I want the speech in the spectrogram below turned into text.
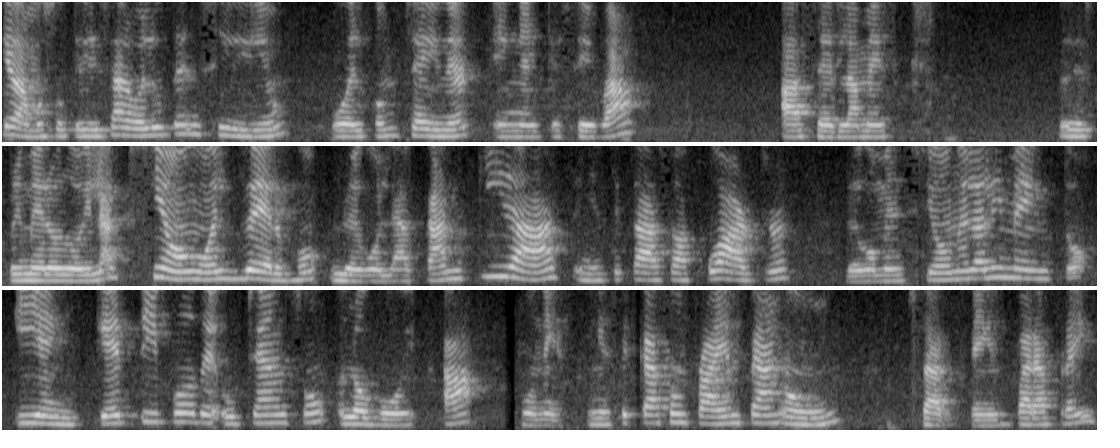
que vamos a utilizar o el utensilio o el container en el que se va a hacer la mezcla. Entonces, primero doy la acción o el verbo, luego la cantidad, en este caso a quarter, luego menciono el alimento y en qué tipo de utensil lo voy a poner. En este caso, un frying pan o un sartén para freír.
